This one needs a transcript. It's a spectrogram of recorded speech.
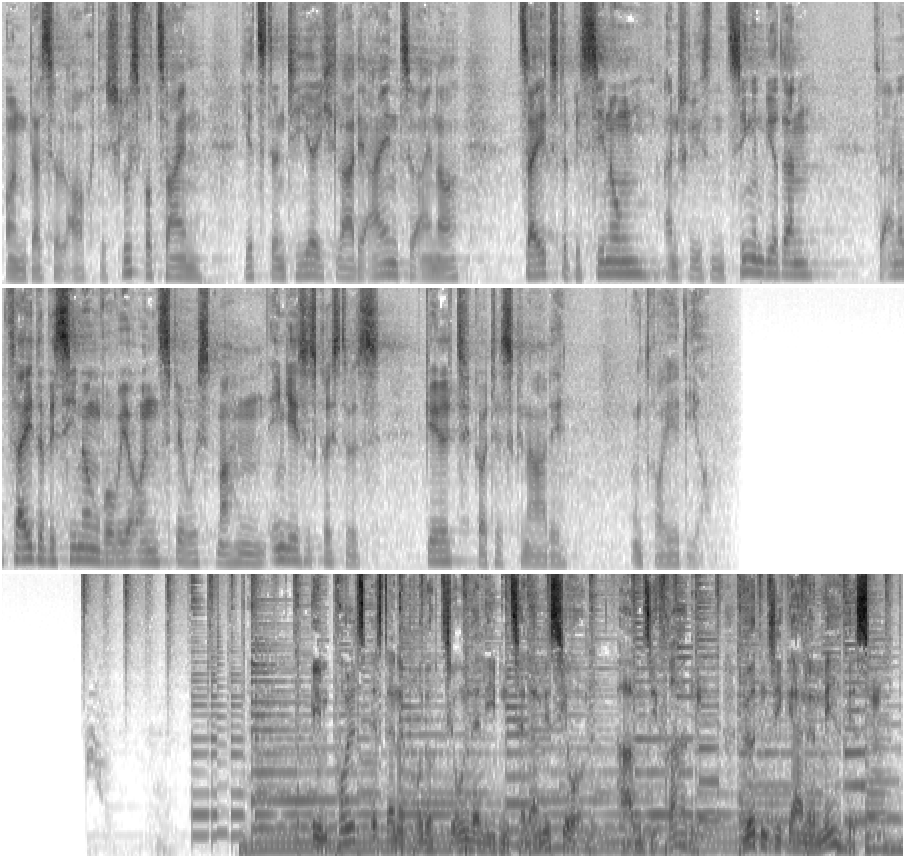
Und das soll auch das Schlusswort sein. Jetzt und hier, ich lade ein zu einer Zeit der Besinnung. Anschließend singen wir dann zu einer Zeit der Besinnung, wo wir uns bewusst machen, in Jesus Christus gilt Gottes Gnade und Treue dir. Impuls ist eine Produktion der Liebenzeller Mission. Haben Sie Fragen? Würden Sie gerne mehr wissen?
